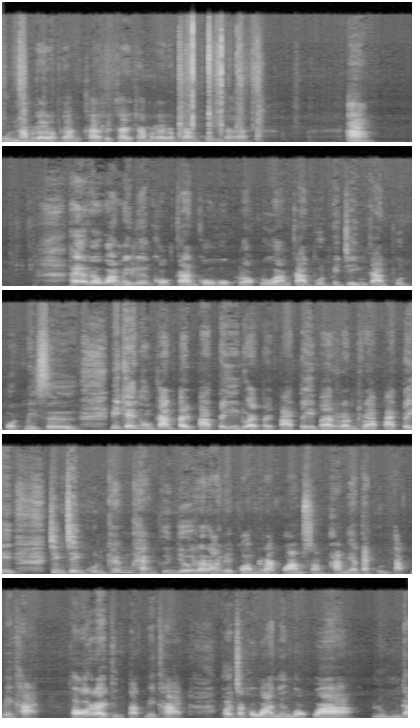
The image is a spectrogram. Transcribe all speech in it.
คุณทำอะไรรับหลังใครใครทำอะไรรับหลังคุณคะอ่าให้ระวังในเรื่องของการโกหกหลอกลวง การพูดไม่จริง การพูดปดไม่ซื่อ มีเกณฑ์ของการไปปาร์ตี้ด้วยไปปาร์ตี้ไปรันราปาร์ตี้ จริง ๆ คุณเข้มแข็งขึ้นเยอะระนาในความรักความสัมพันธ์เนี้ยแต่คุณตัดไม่ขาด เพราะอะไรถึงตัดไม่ขาด เพราะจักรวาลยังบอกว่าหลุมด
